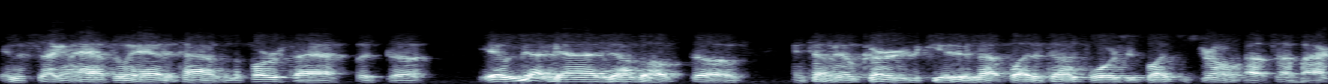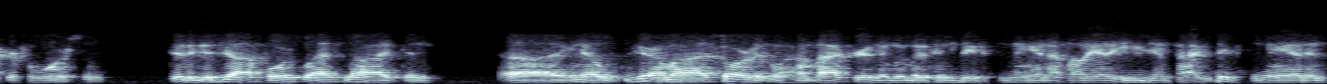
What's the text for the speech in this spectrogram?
in the second half than we had at times in the first half. But uh, yeah, we've got guys. You know, I thought uh, Antonio Curry, the kid who had not played a ton for us, he played some strong outside backer for us and did a good job for us last night. And uh, you know, Jeremiah started at linebacker, and then we moved him to defensive end. I thought he had a huge impact at defensive end, and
